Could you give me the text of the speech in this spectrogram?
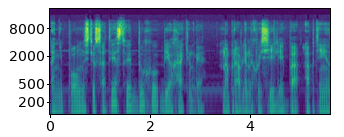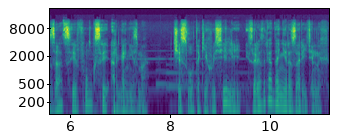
они полностью соответствуют духу биохакинга – направленных усилий по оптимизации функций организма. Числу таких усилий из разряда неразорительных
